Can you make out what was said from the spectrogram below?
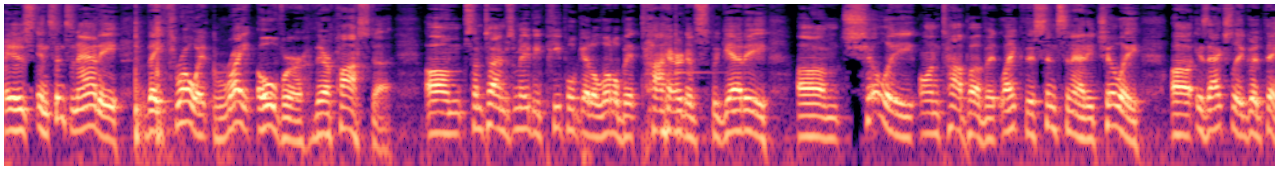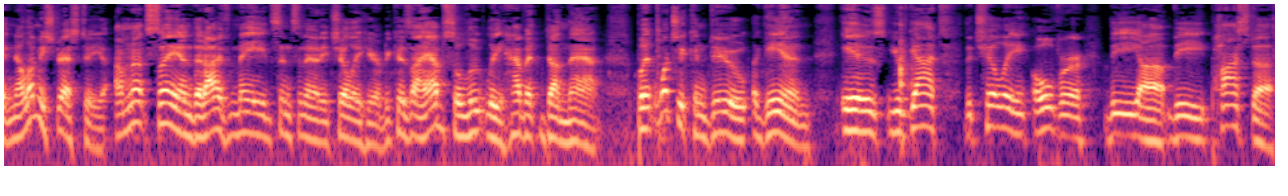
is in Cincinnati, they throw it right over their pasta. Um, sometimes maybe people get a little bit tired of spaghetti. Um, chili on top of it, like this Cincinnati chili, uh, is actually a good thing. Now, let me stress to you, I'm not saying that I've made Cincinnati chili here, because I absolutely haven't done that. But what you can do, again, is you've got the chili over the, uh, the pasta.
